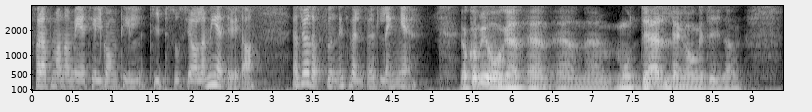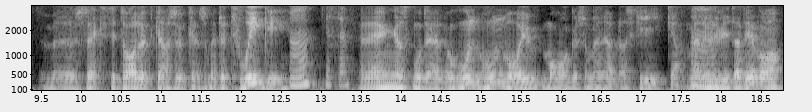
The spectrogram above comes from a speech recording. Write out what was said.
För att man har mer tillgång till typ sociala medier idag. Jag tror att det har funnits väldigt, väldigt länge. Jag kommer ihåg en, en, en eh, modell en gång i tiden. eh, 60-talet kanske, som heter Twiggy. Mm. En engelsk modell. Och hon, hon var ju mager som en jävla skrika. Men Mm. huruvida det var...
